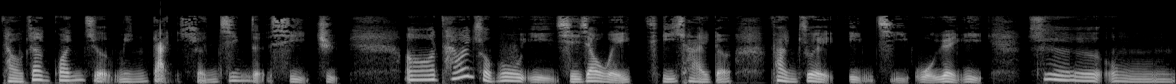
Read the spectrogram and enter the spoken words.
挑战观者敏感神经的戏剧。呃，台湾首部以邪教为题材的犯罪影集，我愿意是嗯，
